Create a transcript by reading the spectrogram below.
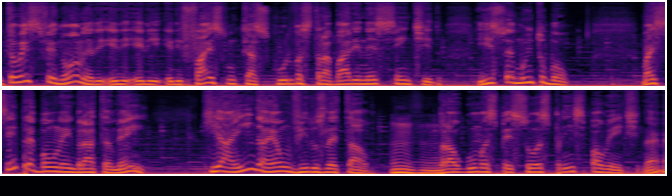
Então esse fenômeno ele, ele, ele, ele faz com que as curvas trabalhem nesse sentido e isso é muito bom. Mas sempre é bom lembrar também que ainda é um vírus letal para algumas pessoas principalmente, né?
